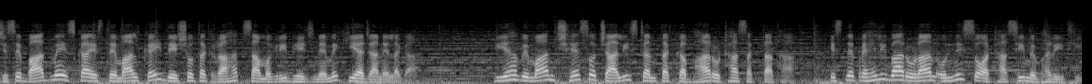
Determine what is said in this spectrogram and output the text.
जिसे बाद में इसका इस्तेमाल कई देशों तक राहत सामग्री भेजने में किया जाने लगा। यह विमान 640 टन तक का भार उठा सकता था। इसने पहली बार उड़ान 1988 में भरी थी।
